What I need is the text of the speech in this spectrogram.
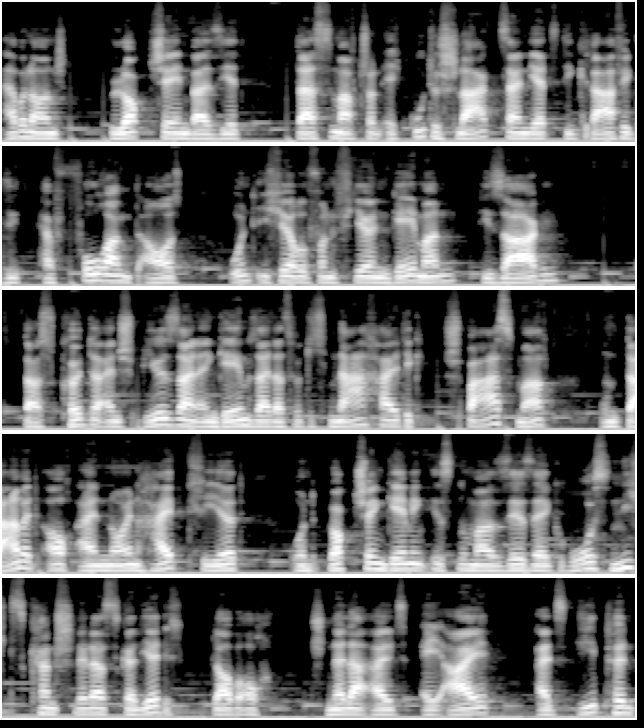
Avalanche Blockchain basiert, das macht schon echt gute Schlagzeilen jetzt. Die Grafik sieht hervorragend aus und ich höre von vielen Gamern, die sagen, das könnte ein Spiel sein, ein Game sein, das wirklich nachhaltig Spaß macht und damit auch einen neuen Hype kreiert, und Blockchain Gaming ist nun mal sehr, sehr groß. Nichts kann schneller skalieren. Ich glaube auch schneller als AI, als DeepIn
